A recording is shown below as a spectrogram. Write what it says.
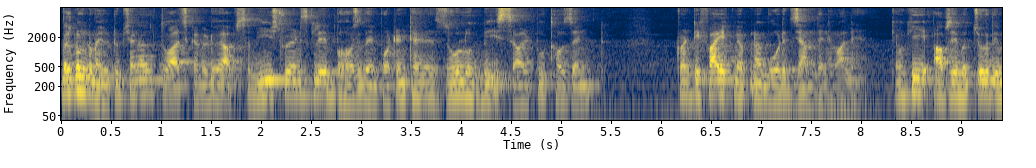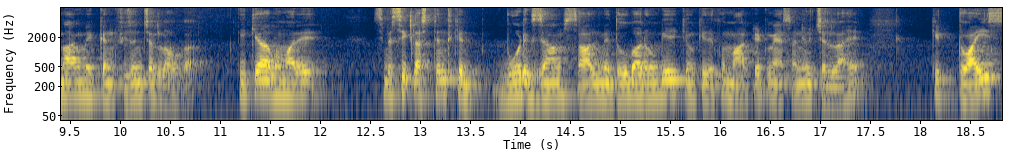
Welcome to my YouTube channel तो आज का वीडियो आप सभी स्टूडेंट्स के लिए बहुत ज़्यादा इंपॉर्टेंट है। जो लोग भी इस साल 2025 में अपना बोर्ड एग्ज़ाम देने वाले हैं, क्योंकि आप सभी बच्चों के दिमाग में कन्फ्यूज़न चल रहा होगा कि क्या अब हमारे सी क्लास टेंथ के बोर्ड एग्ज़ाम साल में दो बार होंगे? क्योंकि देखो मार्केट में ऐसा न्यूज़ चल रहा है कि twice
